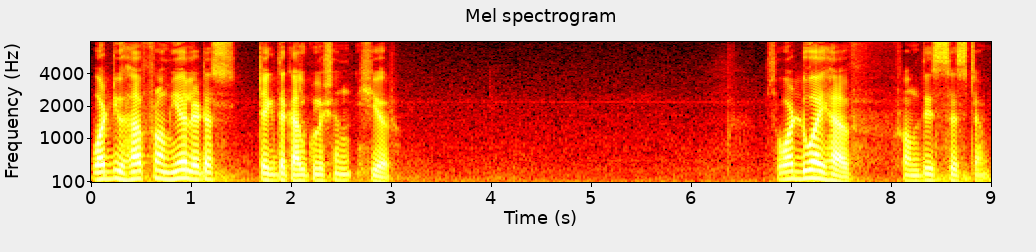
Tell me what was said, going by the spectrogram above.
what do you have from here let us take the calculation here. So, what do I have from this system?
